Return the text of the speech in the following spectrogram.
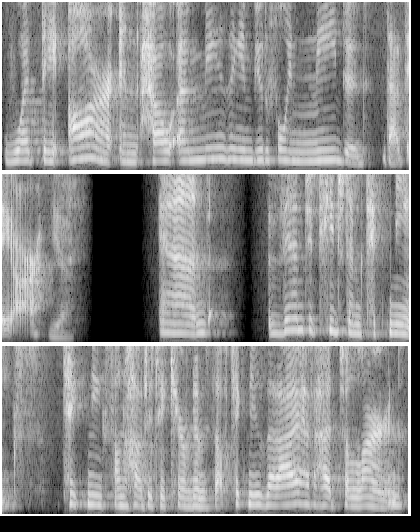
what they are and how amazing and beautiful and needed that they are. Yeah. And then to teach them techniques techniques on how to take care of themselves techniques that i have had to learn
